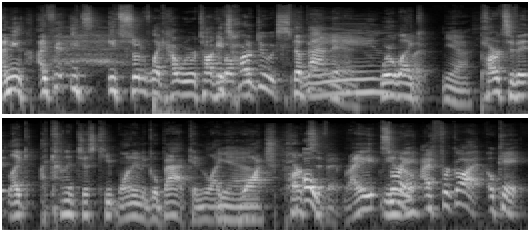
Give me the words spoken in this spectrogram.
I mean, I feel it's it's sort of like how we were talking It's about hard with to explain, the Batman, where like but- yeah. parts of it, like I kind of just keep wanting to go back and like Yeah. watch parts Oh, of it, right? You Sorry, know? I forgot. Okay,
